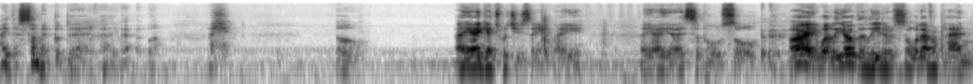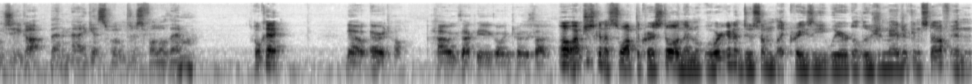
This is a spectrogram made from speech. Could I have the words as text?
Shield? The summit, but uh, I, uh, I, oh, I, I get what you're saying. I, I, I, I suppose so. All right, well, you're the leaders, so whatever plans you got, then I guess we'll just follow them. Okay. Now, Eritol, how exactly are you going to turn this on? Oh, I'm just gonna swap the crystal, and then we're gonna do some like crazy, weird illusion magic and stuff, and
